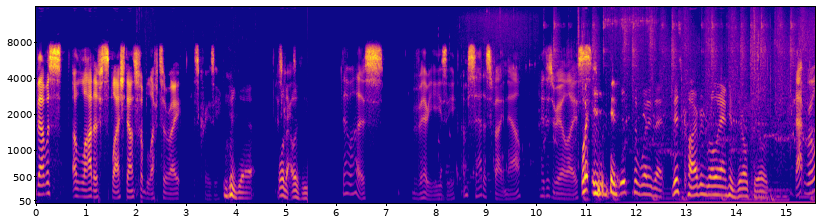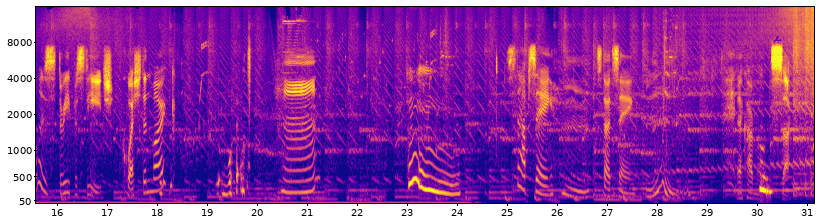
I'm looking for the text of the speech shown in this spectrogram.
That was a lot of splashdowns from left to right. It's crazy. yeah. It's Well, that was easy. That was very easy. I'm satisfied now. I just realized What is? This what is that? This carbon roller and his zero kills. that roller is three prestige. Question mark? What? Hmm. Hmm. Stop saying hmm. Start saying hmm. That roll would suck.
